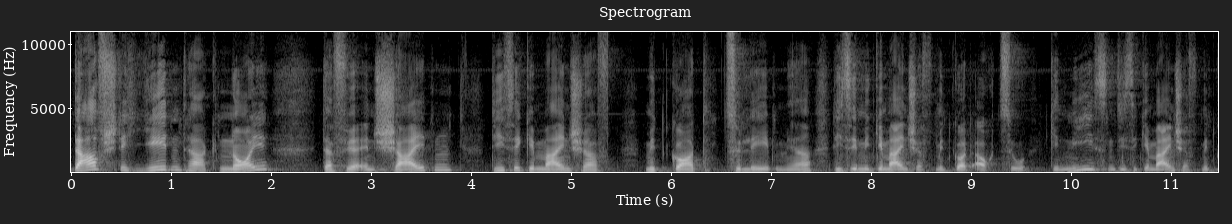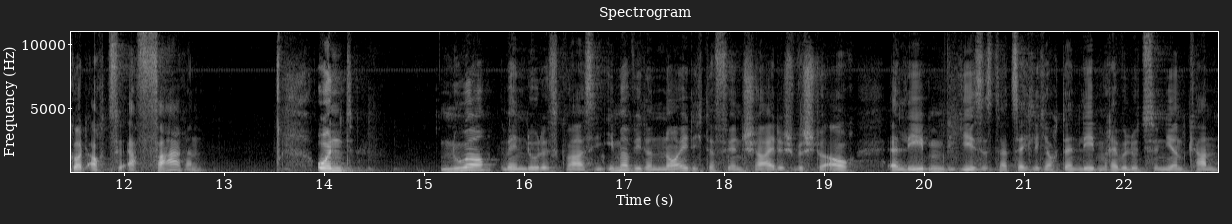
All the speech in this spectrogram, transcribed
darfst dich jeden Tag neu dafür entscheiden, diese Gemeinschaft mit Gott zu leben, ja? diese Gemeinschaft mit Gott auch zu genießen, diese Gemeinschaft mit Gott auch zu erfahren. Und nur wenn du das quasi immer wieder neu dich dafür entscheidest, wirst du auch erleben, wie Jesus tatsächlich auch dein Leben revolutionieren kann.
